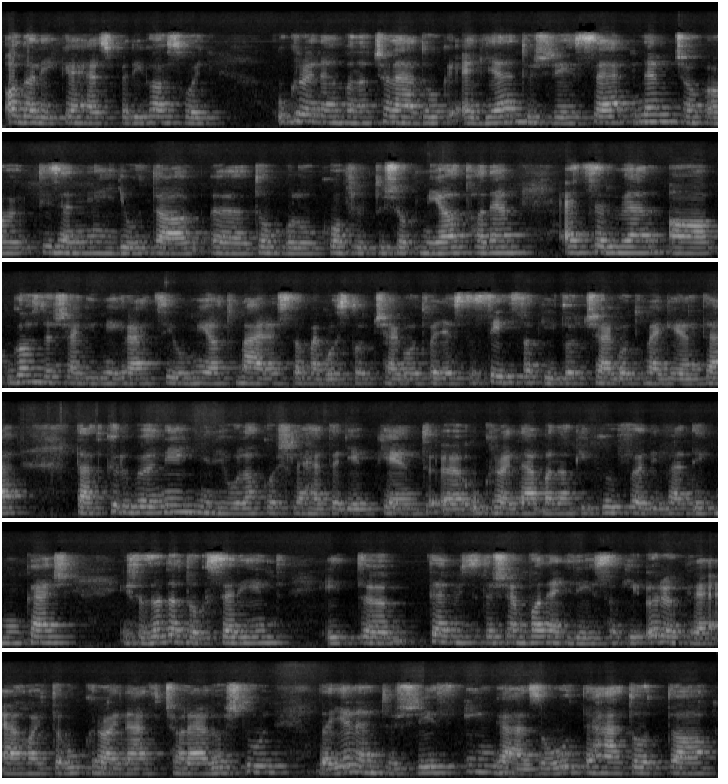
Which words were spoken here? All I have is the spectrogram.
adalék ehhez pedig az, hogy Ukrajnában a családok egy jelentős része nem csak a 14 óta tomboló konfliktusok miatt, hanem egyszerűen a gazdasági migráció miatt már ezt a megosztottságot, vagy ezt a szétszakítottságot megélte. Tehát körülbelül 4 millió lakos lehet egyébként Ukrajnában, aki külföldi vendégmunkás, és az adatok szerint itt természetesen van egy rész, aki örökre elhagyta Ukrajnát családostul, de a jelentős rész ingázó, tehát ott a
